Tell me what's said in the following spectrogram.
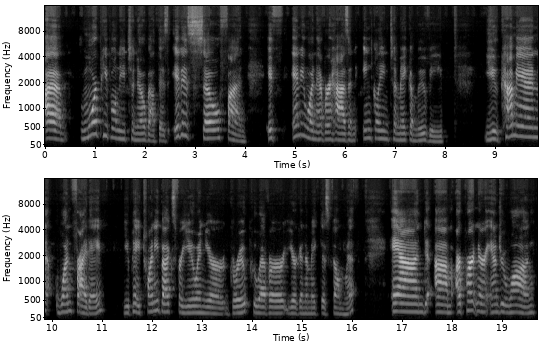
uh, more people need to know about this. It is so fun. If anyone ever has an inkling to make a movie, you come in one Friday, you pay 20 bucks for you and your group, whoever you're going to make this film with. And um, our partner, Andrew Wong,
